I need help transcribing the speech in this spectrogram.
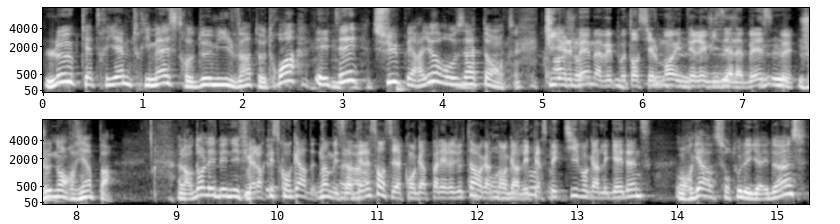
Le quatrième trimestre 2023 était supérieur aux attentes. Qui elle-même avait potentiellement été révisée à la baisse. Je, n'en reviens pas. Alors, dans les bénéfices. Mais alors, qu'est-ce qu'on regarde? Non, mais c'est Alors- intéressant. C'est-à-dire qu'on regarde pas les résultats, on regarde, on regarde les perspectives, on regarde les guidance? On regarde surtout les guidance.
